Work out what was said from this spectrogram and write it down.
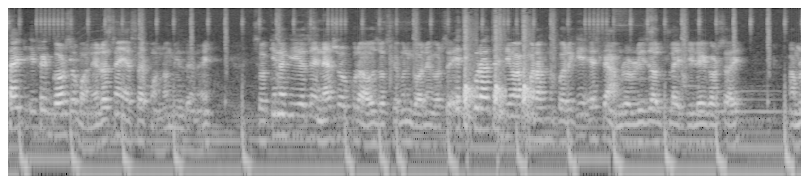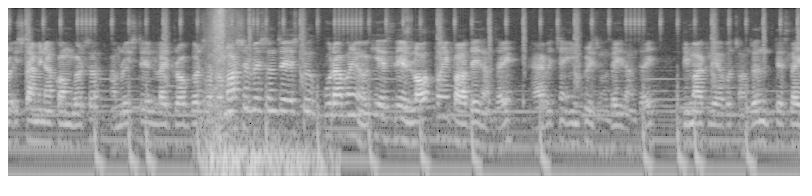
साइड इफेक्ट गर्छ भनेर चाहिँ यसलाई भन्न मिल्दैन है। सो किनकि यो चाहिँ नेचुरल कुरा हो जसले पनि गर्ने गर्छ। यति कुरा चाहिँ दिमागमा राख्नु पऱ्यो कि यसले हाम्रो रिजल्टलाई डिले गर्छ है। हाम्रो स्टामिना कम गर्छ हाम्रो स्टेन्डलाई ड्रप गर्छ। र मास्टरबेसन चाहिँ यस्तो कुरा पनि हो कि यसले लत पनि पार्दै जान्छ है। हेबिट चाहिँ इन्क्रिज हुँदै जान्छ है। दिमागले अब झन् झन् त्यसलाई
